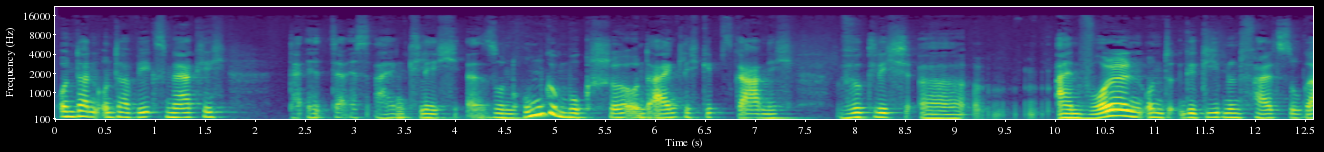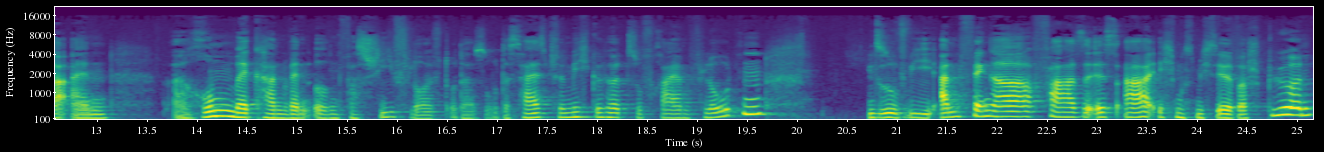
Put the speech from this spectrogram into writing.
und dann unterwegs merke ich, da, da ist eigentlich äh, so ein Rumgemucksche und eigentlich gibt es gar nicht wirklich äh, ein Wollen und gegebenenfalls sogar ein äh, Rummeckern, wenn irgendwas schief läuft oder so. Das heißt, für mich gehört zu freiem Floaten, so wie Anfängerphase ist, ah, ich muss mich selber spüren,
